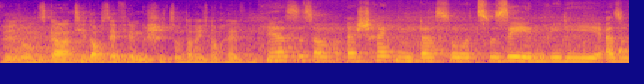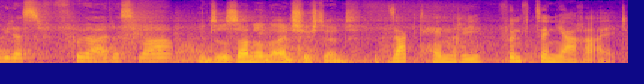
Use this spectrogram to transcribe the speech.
wird uns garantiert auch sehr viel im Geschichtsunterricht noch helfen. Ja, es ist auch erschreckend, das so zu sehen, wie, die, also wie das früher alles war. Interessant und einschüchternd. Sagt Henry, 15 Jahre alt.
